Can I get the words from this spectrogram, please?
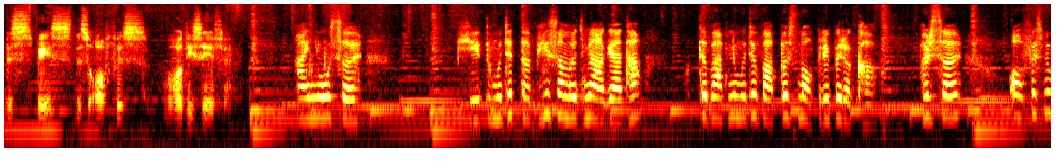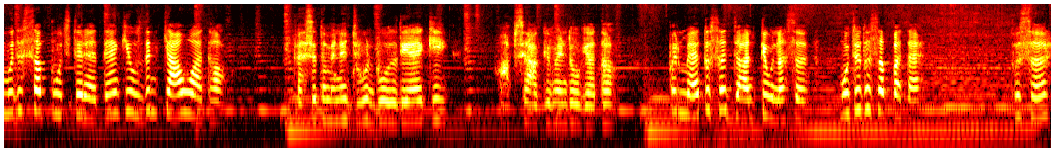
this space this office बहुत ही सेफ़ है। आई नो सर ये तो मुझे तभी समझ में आ गया था जब आपने मुझे वापस नौकरी पे रखा। पर सर ऑफ़िस में मुझे सब पूछते रहते हैं कि उस दिन क्या हुआ था। वैसे तो मैंने झूठ बोल दिया है कि आपसे आर्ग्यूमेंट हो गया था। पर मैं तो सच जानती हूँ ना सर। मुझे तो सब पता है। तो सर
